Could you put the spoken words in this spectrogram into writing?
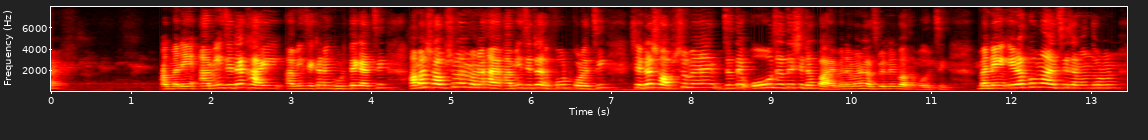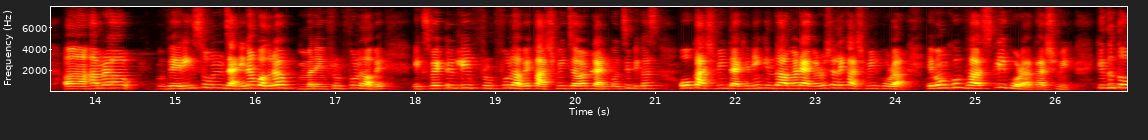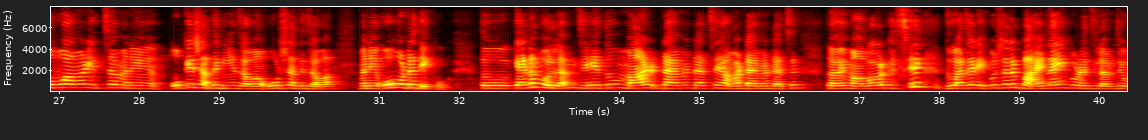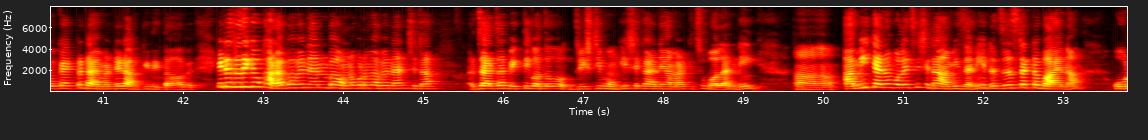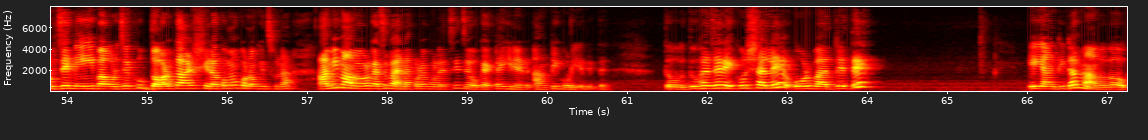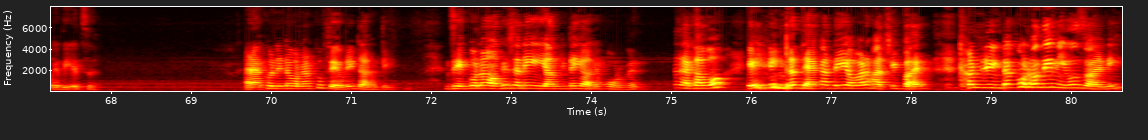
মানে আমি যেটা খাই, আমি যেখানে ঘুরতে গেছি, আমার সবসময় মনে হয় আমি যেটা এফোর্ড করেছি, সেটা সবসময় যাতে ও যাতে সেটা পায় মানে আমার হাজবেন্ডের কথা বলছি। মানে এরকমও আছে, যেমন ধরুন আমরা ভেরি সুন জানি না কতটা মানে ফ্রুটফুল হবে এক্সপেক্টেডলি ফ্রুটফুল হবে কাশ্মীর যাওয়ার প্ল্যান করছি বিকজ ও কাশ্মীর দেখেনি, কিন্তু আমার এগারো সালে কাশ্মীর ঘোরা এবং খুব ভাস্টলি ঘোরা কাশ্মীর। কিন্তু তবুও আমার ইচ্ছা মানে ওকে সাথে নিয়ে যাওয়া, ওর সাথে যাওয়া মানে ও ওটা দেখুক। তো কেন বললাম, যেহেতু মার ডায়মন্ড আছে, আমার ডায়মন্ড আছে, তো আমি মা বাবার কাছে দু হাজার একুশ সালে বায়নাই করেছিলাম যে ওকে একটা ডায়মন্ডের আংটি দিতে হবে। এটা যদি কেউ খারাপভাবে নেন বা অন্য কোনোভাবে নেন, সেটা যার যার ব্যক্তিগত দৃষ্টিভঙ্গি সেখানে আমার কিছু বলার নেই। আমি কেন বলেছি সেটা আমি জানি, এটা জাস্ট একটা বায়না। ওর যে নেই বা ওর যে খুব দরকার সেরকমও কোনো কিছু না। আমি মা বাবার কাছে বায়না করে বলেছি যে ওকে একটা হীরের আংটি গড়িয়ে দিতে। তো দু হাজার একুশ সালে ওর বার্থডেতে এই আংটিটা মা বাবা ওকে দিয়েছে। আর এখন এটা ওনার খুব ফেভারিট আংটি। যে কোনো অকেশনে এই আংটিটাই আগে পরবে। দেখাবো। এই রিংটা দেখাতেই আমার হাসি পায়। কারণ রিংটা কোনোদিন ইউজ হয়নি।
